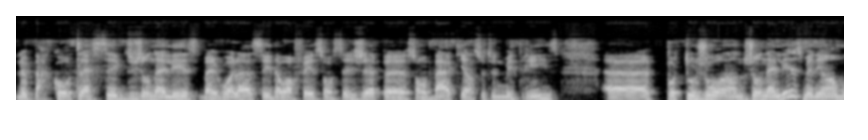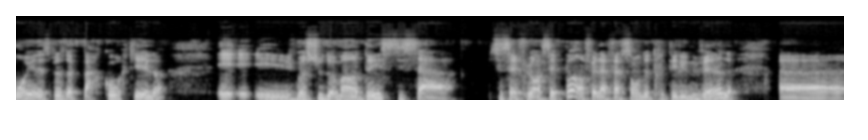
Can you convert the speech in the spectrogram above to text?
le parcours classique du journaliste. Ben voilà, c'est d'avoir fait son cégep, euh, son bac et ensuite une maîtrise. Euh, pas toujours en journalisme, mais néanmoins, il y a une espèce de parcours qui est là. Et, je me suis demandé si ça si ça influençait pas en fait la façon de traiter les nouvelles. Euh,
